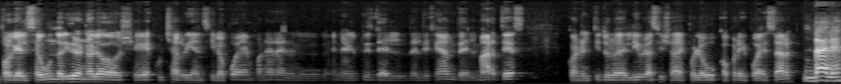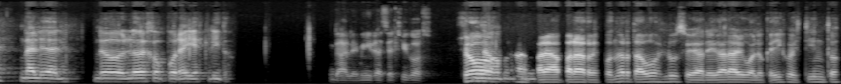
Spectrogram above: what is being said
porque el segundo libro no lo llegué a escuchar bien, si lo pueden poner en el, en el tweet del, del del martes con el título del libro, así ya después lo busco por ahí, puede ser. Dale, dale, dale. Lo, lo dejo por ahí escrito. Dale, mil gracias, chicos. Yo, no, para, para, responderte a vos, Luce, agregar algo a lo que dijo distinto.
